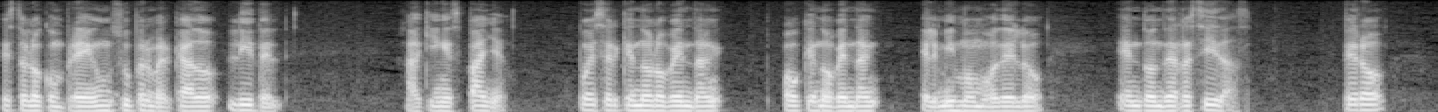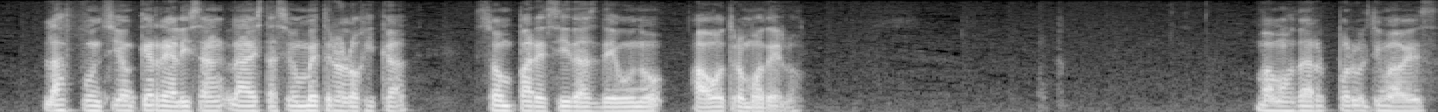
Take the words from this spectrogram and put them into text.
esto lo compré en un supermercado Lidl, aquí en España. Puede ser que no lo vendan o que no vendan el mismo modelo en donde residas, pero la función que realizan la estación meteorológica son parecidas de uno a otro modelo. Vamos a dar por última vez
